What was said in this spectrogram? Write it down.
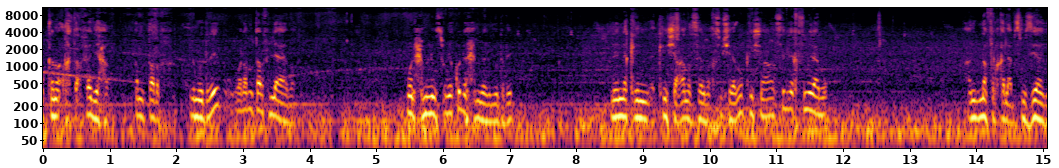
وكانوا أخطاء فادحة. لا من طرف المدرب ولا من طرف اللاعبة ونحمل المسؤولية كلنا نحملها المدرب. لأن كاين كاين شي عناصر ما خصهمش يلعبوا كاين شي عناصر اللي خصهم يلعبوا. عندنا فرقة لعبت مزيان.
